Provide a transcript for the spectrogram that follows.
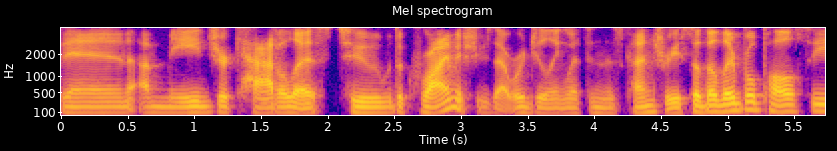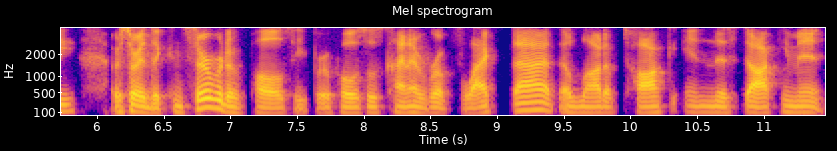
been a major catalyst to the crime issues that we're dealing with in this country. So the liberal policy, or sorry, the conservative policy proposals kind of reflect that. A lot of talk in this document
